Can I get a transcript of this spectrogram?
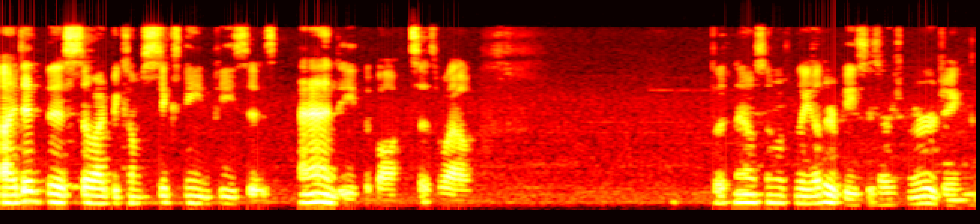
I did this so I'd become 16 pieces and eat the bots as well. But now some of the other pieces are merging.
